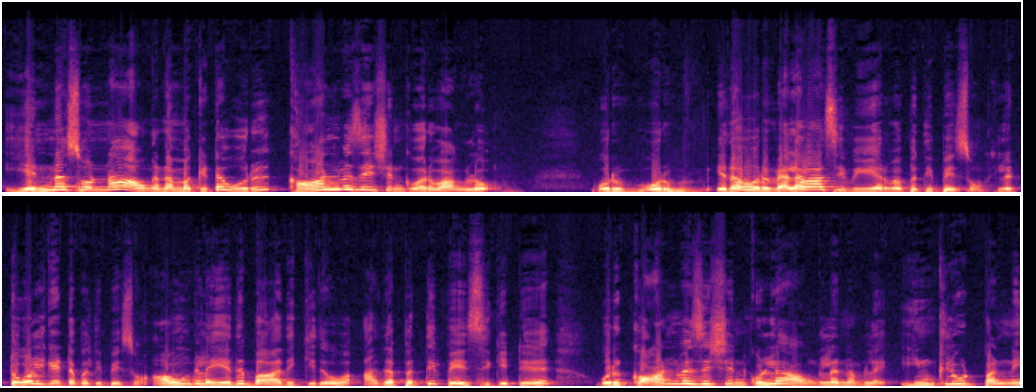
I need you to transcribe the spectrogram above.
என்ன சொன்னால் அவங்க நம்மக்கிட்ட ஒரு கான்வர்சேஷனுக்கு வருவாங்களோ ஒரு ஒரு ஏதோ ஒரு விலைவாசி உயர்வை பற்றி பேசுவோம் இல்லை டோல்கேட்டை பற்றி பேசுவோம். அவங்கள எது பாதிக்குதோ அதை பற்றி பேசிக்கிட்டு ஒரு கான்வர்சேஷனுக்குள்ளே அவங்கள நம்மளை இன்க்ளூட் பண்ணி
